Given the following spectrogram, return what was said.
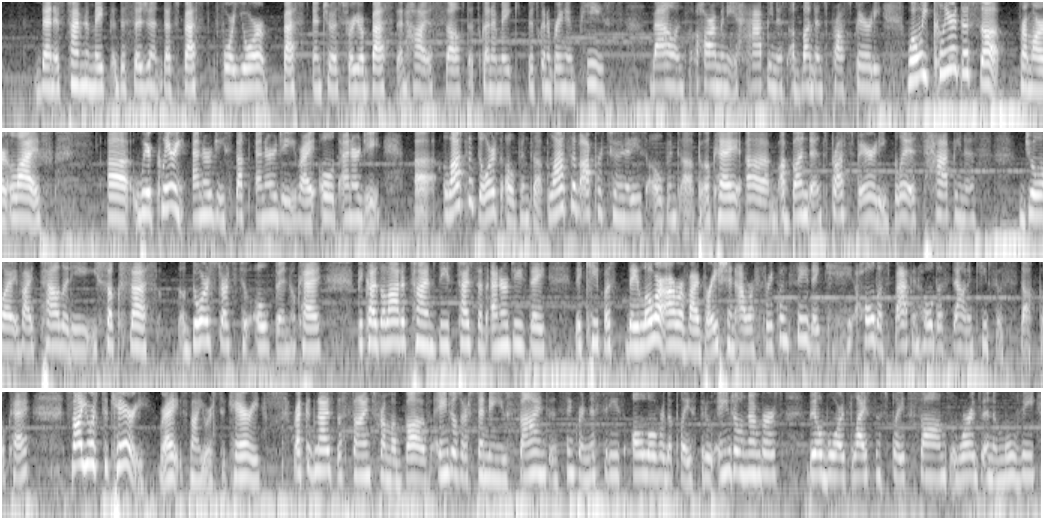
Then it's time to make a decision that's best for your best interest, for your best and highest self that's going to make that's going to bring in peace, balance, harmony, happiness, abundance, prosperity. When we clear this up from our life, uh, we're clearing energy, stuck energy, right? Old energy. Uh, lots of doors opens up lots of opportunities opens up okay um, abundance prosperity bliss happiness joy vitality success a door starts to open okay? Because a lot of times these types of energies they they keep us they lower our vibration our frequency. They hold us back and hold us down and keeps us stuck okay? It's not yours to carry right? It's not yours to carry. Recognize the signs from above. Angels are sending you signs and synchronicities all over the place through angel numbers billboards license plates songs words in a movie.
